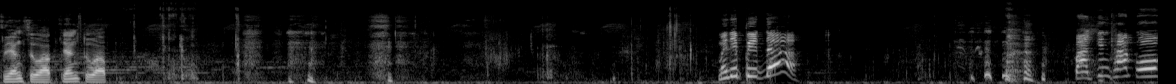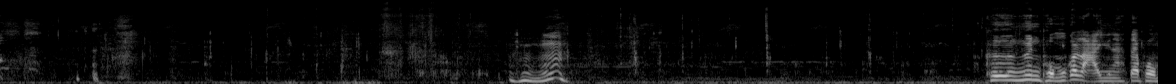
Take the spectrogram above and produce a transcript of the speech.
เสียงสวบเสียงสวบไม่ได้ปิดเด้อ ปาดกินขากกอื้อหือ คือเงินผมก็หลายอยู่นะแต่ผม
